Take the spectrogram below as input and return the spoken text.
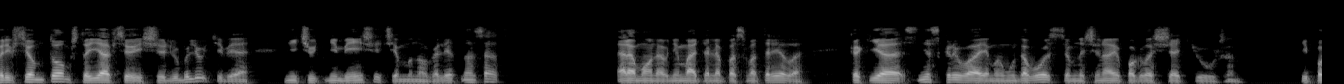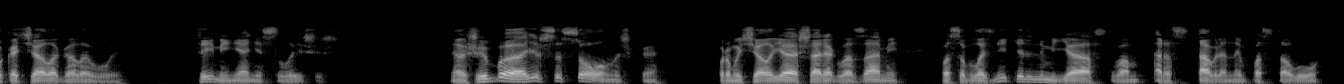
при всем том, что я все еще люблю тебя ничуть не меньше, чем много лет назад. Рамона внимательно посмотрела, как я с нескрываемым удовольствием начинаю поглощать ужин, и покачала головой. — Ты меня не слышишь. — Ошибаешься, солнышко, — промычал я, шаря глазами по соблазнительным явствам, расставленным по столу,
